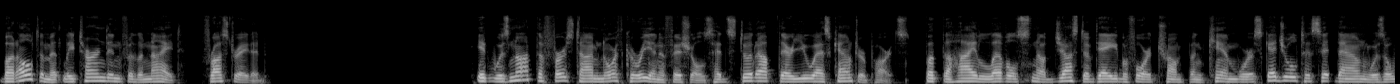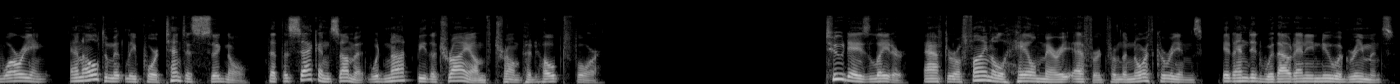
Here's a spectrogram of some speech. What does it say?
but ultimately turned in for the night, frustrated. It was not the first time North Korean officials had stood up their U.S. counterparts, but the high-level snub just a day before Trump and Kim were scheduled to sit down was a worrying and ultimately portentous signal that the second summit would not be the triumph Trump had hoped for. Two days later, after a final Hail Mary effort from the North Koreans, it ended without any new agreements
